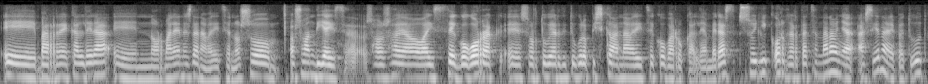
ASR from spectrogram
e, barre kaldera e, normalen ez da nabaritzen. Oso, oso handia iz, oso, oso aize gogorrak e, sortu behar dituguro pixka bat nabaritzeko barrukaldean. Beraz, soilik hor gertatzen dana, baina hasien arepatu dut,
